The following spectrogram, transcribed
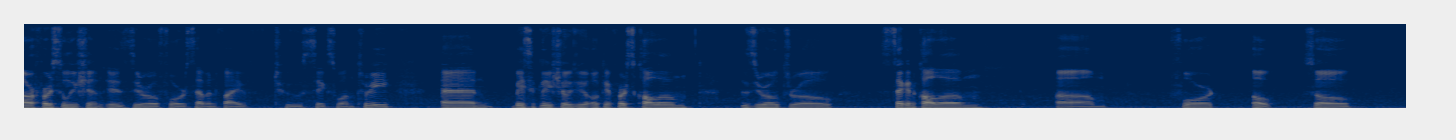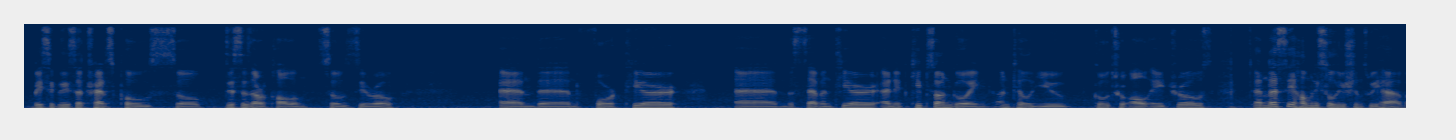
our first solution is 04752613 and basically shows you okay first column zeroth row second column um fourth oh so basically it's a transpose. So this is our column so zero and then fourth here and the seventh here and it keeps on going until you go through all eight rows. And let's see how many solutions we have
